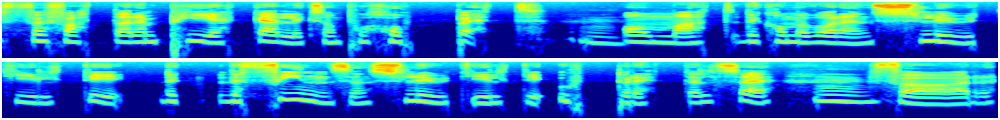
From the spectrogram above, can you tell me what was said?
författaren pekar liksom på hoppet Mm. om att det kommer vara en slutgiltig, det, det finns en slutgiltig upprättelse Mm. för,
